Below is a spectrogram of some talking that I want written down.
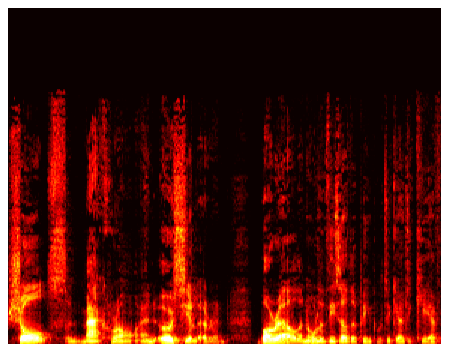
Scholz and Macron and Ursula and Borrell and all of these other people to go to Kiev,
